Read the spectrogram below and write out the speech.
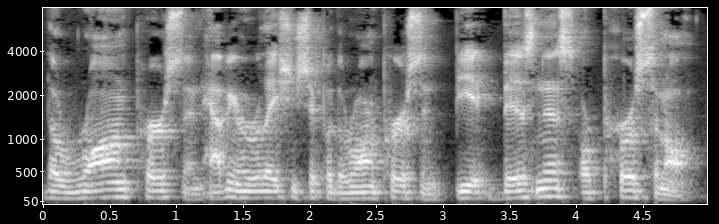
the wrong person, having a relationship with the wrong person, be it business or personal,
